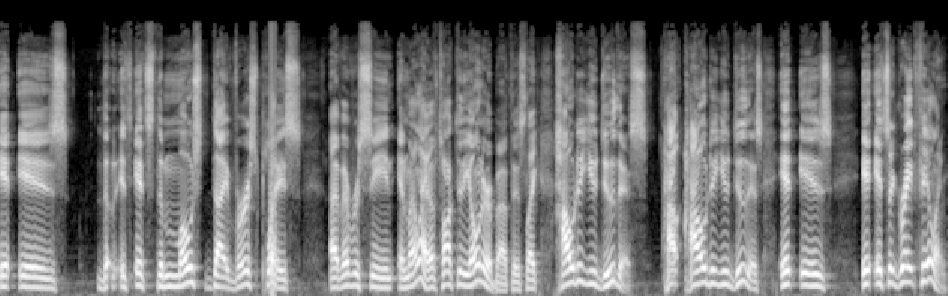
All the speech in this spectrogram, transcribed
It is the it's, it's the most diverse place I've ever seen in my life. I've talked to the owner about this. Like, how do you do this? How how do you do this? It is it, it's a great feeling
